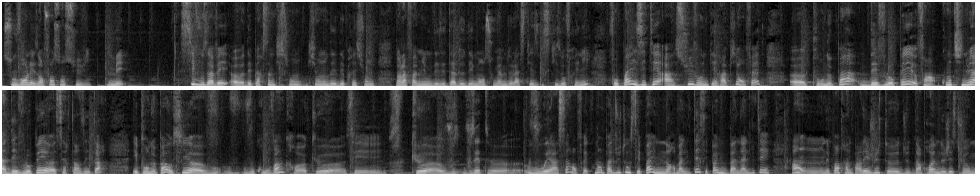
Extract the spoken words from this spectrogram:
souvent les enfants sont suivis. Mais si vous avez euh, des personnes qui, sont, qui ont des dépressions dans la famille ou des états de démence ou même de la schizophrénie, faut pas hésiter à suivre une thérapie en fait pour ne pas développer, enfin continuer à développer euh, certains états et pour ne pas aussi euh, vous, vous, convaincre que, euh, c'est, que euh, vous, vous, êtes voué à ça en fait. Non, pas du tout. C'est pas une normalité, c'est pas une banalité. Hein. on n'est pas en train de parler juste d'un problème de gestion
